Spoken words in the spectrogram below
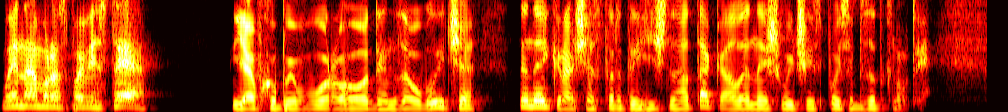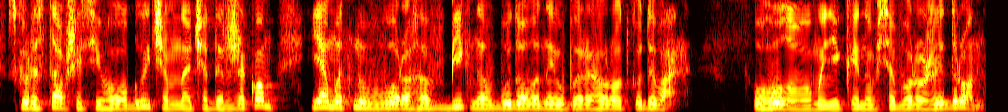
Ви нам розповісте. Я вхопив ворога один за обличчя, не найкраща стратегічна атака, але найшвидший спосіб заткнути. Скориставшись його обличчям, наче держаком, я метнув ворога в бік на вбудований у перегородку диван. У голову мені кинувся ворожий дрон,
